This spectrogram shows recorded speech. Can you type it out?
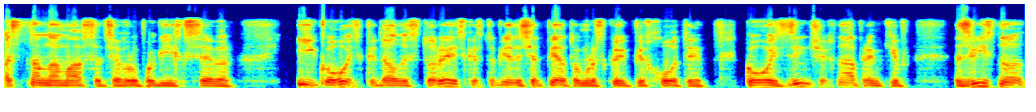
Основна маса це група військ Север, і когось кидали з Торецька 155-го морської піхоти, когось з інших напрямків. Звісно,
